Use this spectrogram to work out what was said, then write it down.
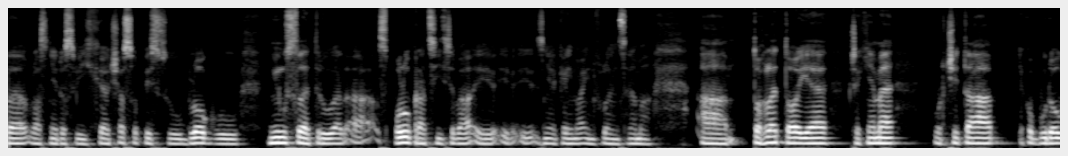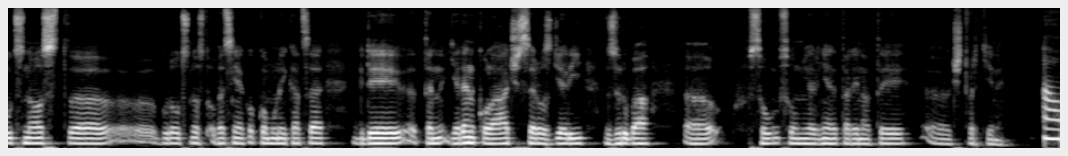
eh, vlastně do svých eh, časopisů, blogů, newsletterů a, a spoluprací třeba i, i, i s nějakýma influencerama. A tohle to je, řekněme, určitá jako budoucnost, eh, budoucnost obecně jako komunikace, kdy ten jeden koláč se rozdělí zhruba sou, souměrně tady na ty čtvrtiny. A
